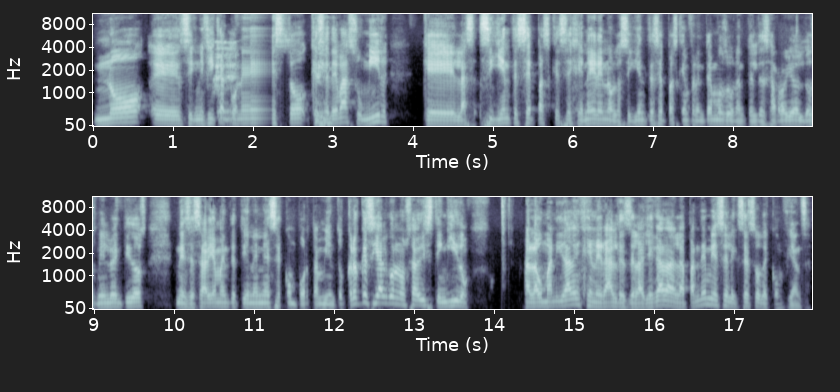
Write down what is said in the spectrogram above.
no eh, significa con esto que se deba asumir que las siguientes cepas que se generen o las siguientes cepas que enfrentemos durante el desarrollo del 2022 necesariamente tienen ese comportamiento. Creo que si algo nos ha distinguido a la humanidad en general desde la llegada de la pandemia es el exceso de confianza.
